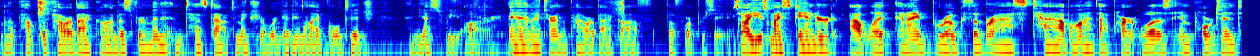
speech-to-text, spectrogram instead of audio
I'm gonna pop the power back on just for a minute and test out to make sure we're getting live voltage. And yes, we are. And I turned the power back off before proceeding. So I used my standard outlet and I broke the brass tab on it. That part was important.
